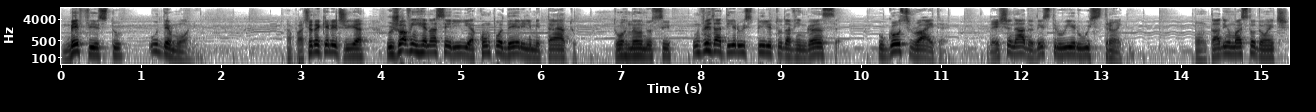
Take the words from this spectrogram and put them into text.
Mephisto o demônio. A partir daquele dia, o jovem renasceria com poder ilimitado, tornando-se um verdadeiro espírito da vingança, o Ghost Rider, destinado a destruir o estranho. Montado em um mastodonte,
